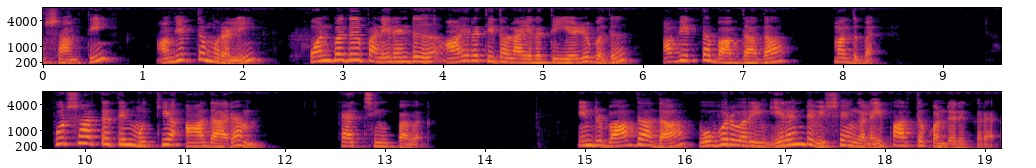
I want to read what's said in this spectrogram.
சாந்தி. அவ்யக்த முரளி ஒன்பது பன்னிரெண்டு ஆயிரத்தி தொள்ளாயிரத்தி எழுபது அவ்யக்த பாப்தாதா மதுபன். புருஷார்த்தத்தின் முக்கிய ஆதாரம் கேட்சிங் பவர் இன்று பாப்தாதா ஒவ்வொருவரின் இரண்டு விஷயங்களை பார்த்து கொண்டிருக்கிறார்.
